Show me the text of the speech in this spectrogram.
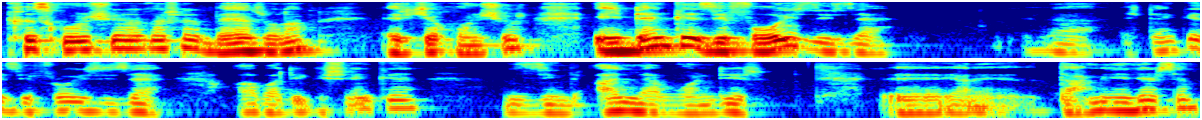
kız konuşuyor arkadaşlar. Beyaz olan erkek konuşuyor. Ich denke, sie freut sich sehr. İch denke, sie freut sich sehr. Aber die Geschenke sind alle von dir. Ee, yani tahmin edersem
